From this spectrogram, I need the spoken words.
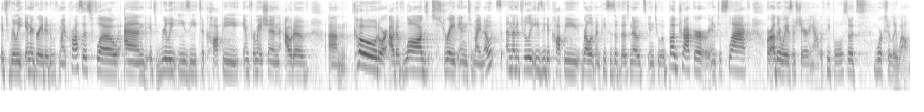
it's really integrated with my process flow, and it's really easy to copy information out of um, code or out of logs straight into my notes, and then it's really easy to copy relevant pieces of those notes into a bug tracker or into Slack or other ways of sharing out with people, so it works really well.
